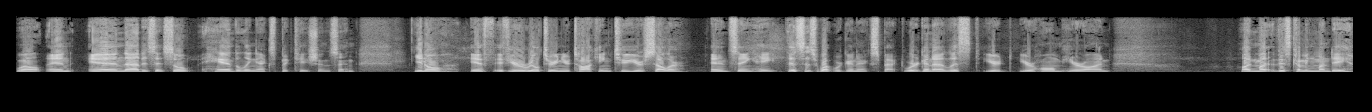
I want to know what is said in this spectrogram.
Well, and and that is it. So handling expectations, and you know, if if you're a realtor and you're talking to your seller and saying, "Hey, this is what we're going to expect. We're going to list your your home here on on Mo- this coming Monday,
